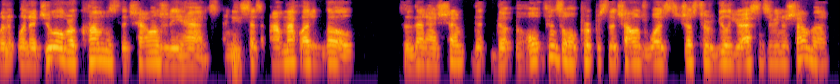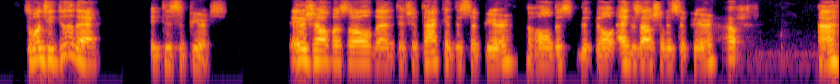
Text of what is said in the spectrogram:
When, when a Jew overcomes the challenge that he has and he says, I'm not letting go, so then Hashem, the, the, the whole, since the whole purpose of the challenge was just to reveal your essence of Yinashama, so once you do that, it disappears. They should help us all that the Shataka disappear, the whole this, the whole exile should disappear. How, huh?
